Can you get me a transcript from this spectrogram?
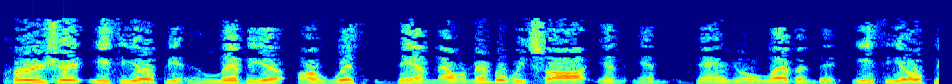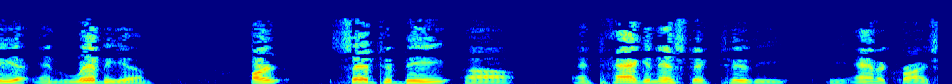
Persia, Ethiopia, and Libya are with them. Now remember we saw in, in Daniel 11 that Ethiopia and Libya are said to be uh, antagonistic to the, the Antichrist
